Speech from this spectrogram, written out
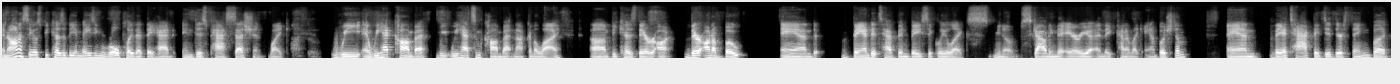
And honestly, it was because of the amazing role play that they had in this past session. Like, we and we had combat we, we had some combat not gonna lie um, because they're on they're on a boat and bandits have been basically like you know scouting the area and they kind of like ambushed them and they attacked they did their thing but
